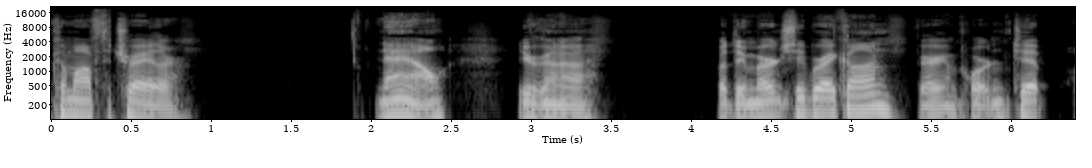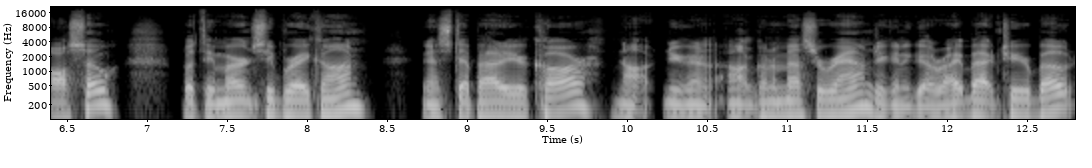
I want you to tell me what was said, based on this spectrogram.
come off the trailer. Now you're gonna put the emergency brake on. Very important tip. Also, put the emergency brake on. You're gonna step out of your car. Not you're gonna not gonna mess around. You're gonna go right back to your boat.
